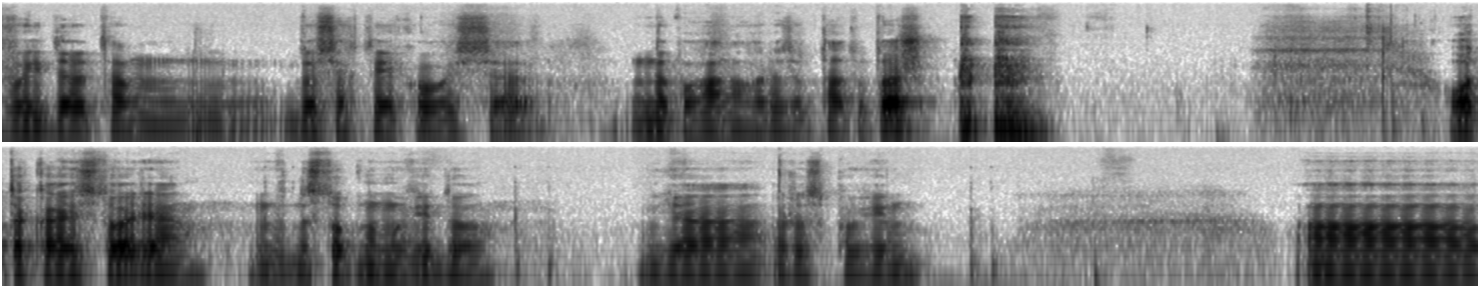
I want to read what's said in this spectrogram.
вийде там досягти якогось е, непоганого результату. Тож, от така історія. В наступному відео я розповім. А,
